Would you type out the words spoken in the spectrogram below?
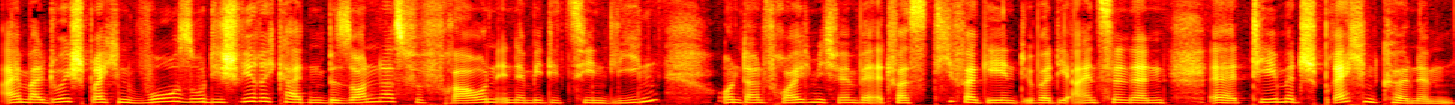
einmal durchsprechen, wo so die Schwierigkeiten besonders für Frauen in der Medizin liegen. Und dann freue ich mich, wenn wir etwas tiefergehend über die einzelnen äh, Themen sprechen können.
